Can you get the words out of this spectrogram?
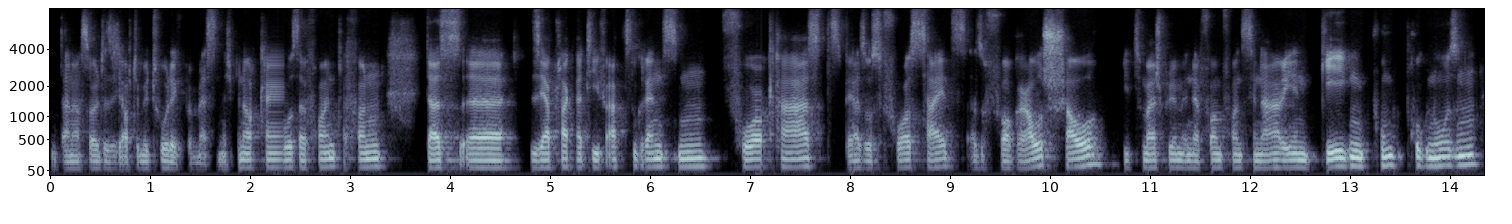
Und danach sollte sich auch die Methodik bemessen. Ich bin auch kein großer Freund davon, das äh, sehr plakativ abzugrenzen. Forecasts versus Foresights, also Vorausschau, wie zum Beispiel in der Form von Szenarien gegen Punktprognosen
